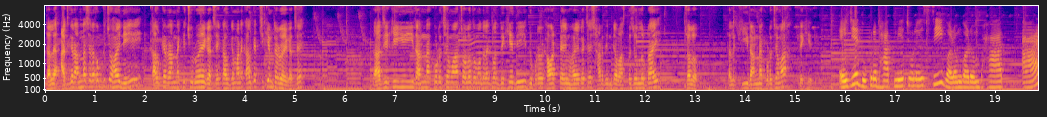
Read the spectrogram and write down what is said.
তাহলে আজকে রান্না সেরকম কিছু হয়নি। কালকে রান্না কিছু রয়ে গেছে। কালকে মানে কালকে চিকেনটা রয়ে গেছে। আজকে কি রান্না করেছে মা? চলো তোমাদের একবার দেখিয়ে দিই। দুপুরের খাওয়ার টাইম হয়ে গেছে। সাড়ে তিনটা বাজতে চলল প্রায়। চলো, তাহলে কি রান্না করেছে মা? দেখিয়ে দিই। এই যে দুপুরে ভাত নিয়ে চলে এসেছি। গরম গরম ভাত আর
